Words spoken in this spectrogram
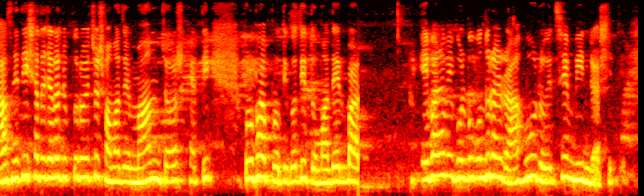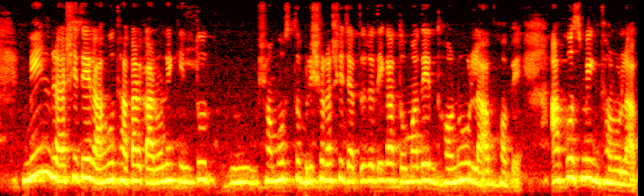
রাজনীতির সাথে যারা যুক্ত রয়েছে, সমাজের মান, যশ, খ্যাতি, প্রভাব, প্রতিপত্তি তোমাদের বা এবার আমি বলব বন্ধুরা, রাহু রয়েছে মীন রাশিতে। মীন রাশিতে রাহু থাকার কারণে কিন্তু সমস্ত বৃষরাশি জাতজাতিকা তোমাদের ধনু লাভ হবে। আকস্মিক ধনু লাভ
